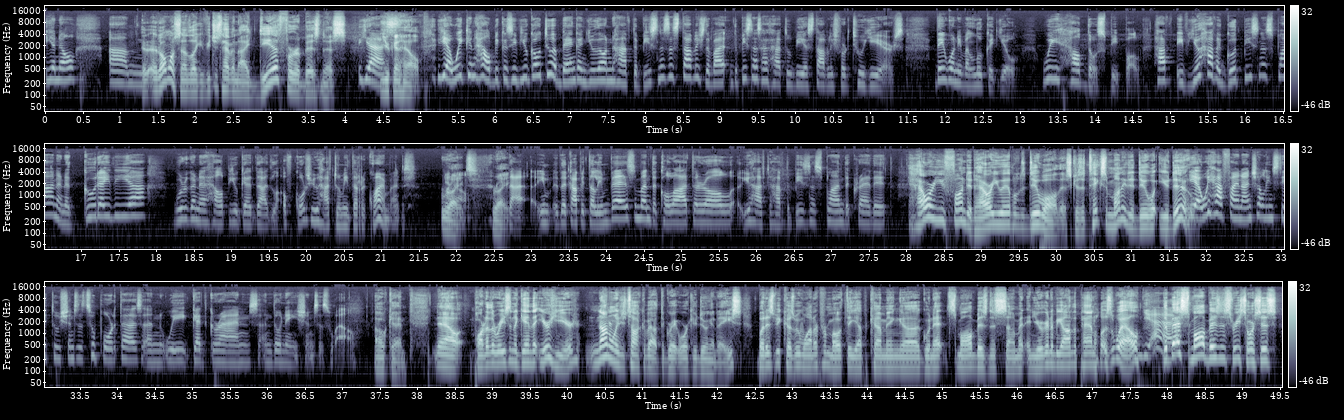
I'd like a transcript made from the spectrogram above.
You know, um, It, it almost sounds like if you just have an idea for a business, Yes. you can help. Yeah, we can help because if you go to a bank and you don't have the business established, the, vi- the business has had to be established for two years. They won't even look at you. We help those people. Have if you have a good business plan and a good idea, we're gonna help you get that. Of course, you have to meet the requirements. You know. Right, right. The, the capital investment, the collateral. You have to have the business plan, the credit. How are you funded? How are you able to do all this? Because it takes money to do what you do. Yeah, we have financial institutions that support us, and we get grants and donations as well. Okay. Now, part of the reason, again, that you're here, not only to talk about the great work you're doing at ACE, but is because we want to promote the upcoming uh, Gwinnett Small Business Summit, and you're going to be on the panel as well. Yeah. The best small business resources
